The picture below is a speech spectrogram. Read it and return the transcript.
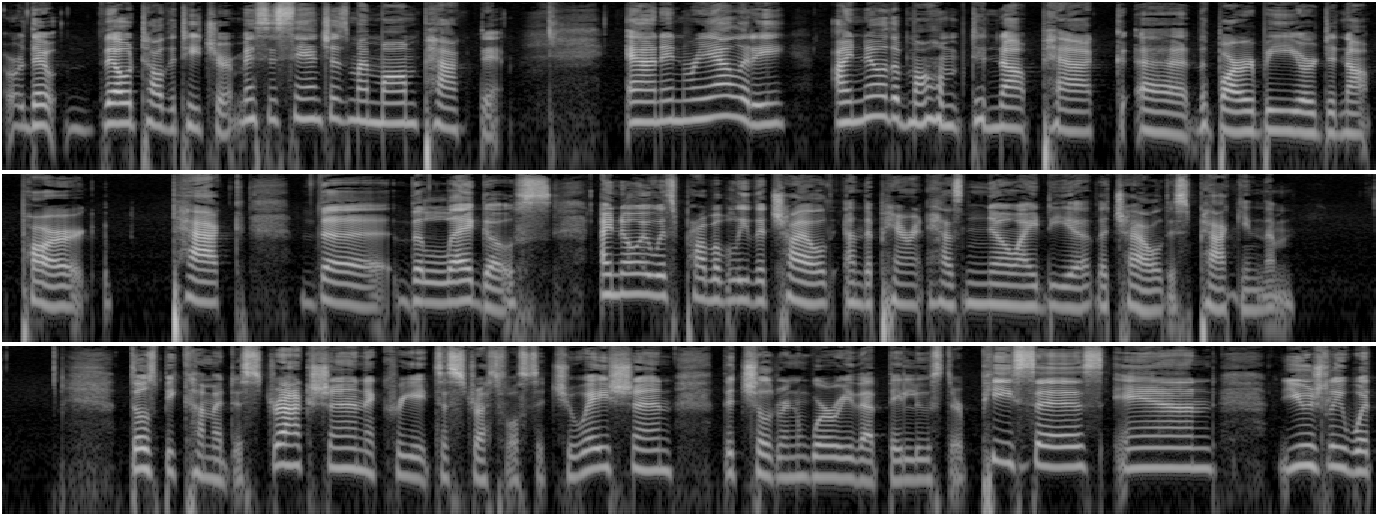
or they'll, they'll tell the teacher, Mrs. Sanchez, my mom packed it. And in reality, I know the mom did not pack uh, the Barbie or did not park pack the the Legos. I know it was probably the child and the parent has no idea the child is packing them. those become a distraction. It creates a stressful situation. The children worry that they lose their pieces. And usually, what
